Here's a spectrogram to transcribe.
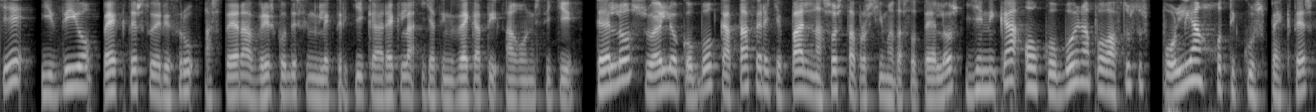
και οι δύο παίκτες του Ερυθρού Αστέρα βρίσκονται στην ηλεκτρική καρέκλα για την δέκατη αγωνιστική. Τέλος, ο Έλιο Κομπό κατάφερε και πάλι να σώσει τα προσχήματα στο τέλος. Γενικά, ο Κομπό είναι από αυτούς τους πολύ αγχωτικούς παίκτες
